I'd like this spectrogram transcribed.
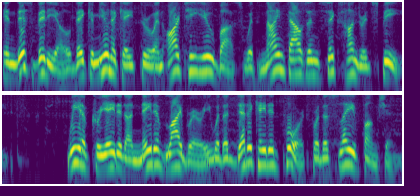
In this video they communicate through an RTU bus with 9600 speed. We have created a native library with a dedicated port for the slave function.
